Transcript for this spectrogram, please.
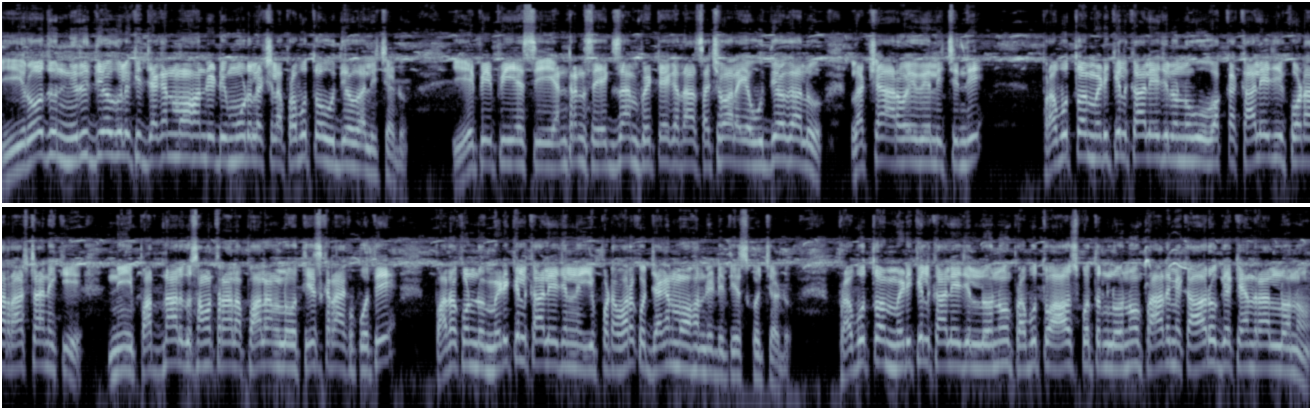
ఈరోజు నిరుద్యోగులకి జగన్మోహన్ రెడ్డి మూడు లక్షల ప్రభుత్వ ఉద్యోగాలు ఇచ్చాడు. ఏపీపీఎస్సీ ఎంట్రన్స్ ఎగ్జామ్ పెట్టే కదా సచివాలయ ఉద్యోగాలు లక్ష అరవై వేలు ఇచ్చింది. ప్రభుత్వ మెడికల్ కాలేజీలు నువ్వు ఒక్క కాలేజీ కూడా రాష్ట్రానికి నీ పద్నాలుగు సంవత్సరాల పాలనలో తీసుకురాకపోతే పదకొండు మెడికల్ కాలేజీలను ఇప్పటి వరకు జగన్మోహన్ రెడ్డి తీసుకొచ్చాడు. ప్రభుత్వ మెడికల్ కాలేజీల్లోనూ ప్రభుత్వ ఆసుపత్రుల్లోనూ ప్రాథమిక ఆరోగ్య కేంద్రాల్లోనూ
